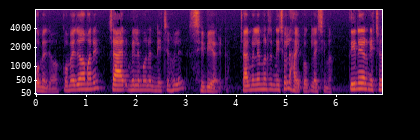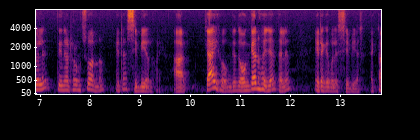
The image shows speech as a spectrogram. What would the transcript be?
কমে যাওয়া। কমে যাওয়া মানে চার মিলিমোলের নিচে হলে সিভিয়ার এটা। চার মিলিমোলের নিচে হলে হাইপোগ্লাইসিমা তিনের নিচে হলে তিন আঠারো চুয়ান্ন, এটা সিভিয়ার হয়। আর যাই হোক, যদি অজ্ঞান হয়ে যায়, তাহলে এটাকে বলে সিভিয়ার একটা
